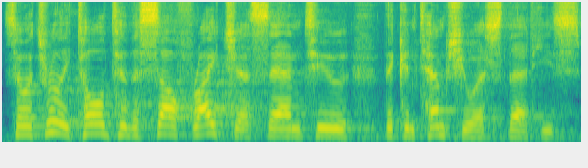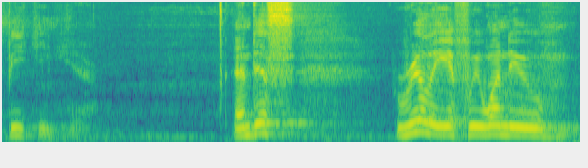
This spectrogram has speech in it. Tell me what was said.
So it's really told to the self righteous and to the contemptuous that he's speaking here. And this, really, if we want to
